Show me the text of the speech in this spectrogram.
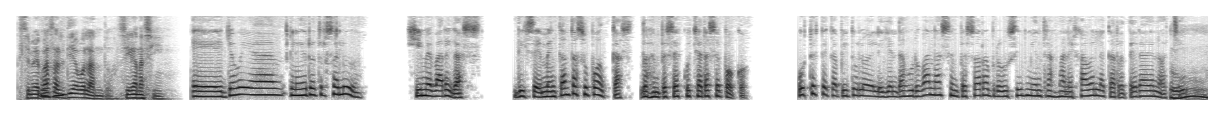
Se me pasa el día volando. Sigan así. Eh, yo voy a leer otro saludo. Jime Vargas dice, me encanta su podcast, los empecé a escuchar hace poco. Justo este capítulo de leyendas urbanas se empezó a reproducir mientras manejaba en la carretera de noche. Uh,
